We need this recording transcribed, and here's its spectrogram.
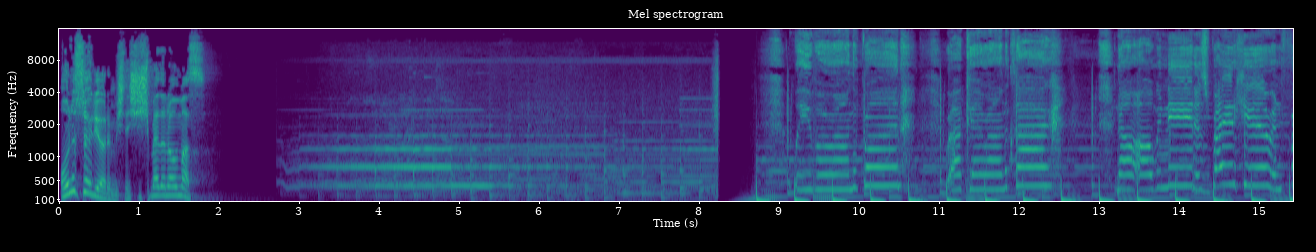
Onu söylüyorum işte. Şişmeden olmaz. We were on the run, rocking around the clock. Now all we need is right here in front.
